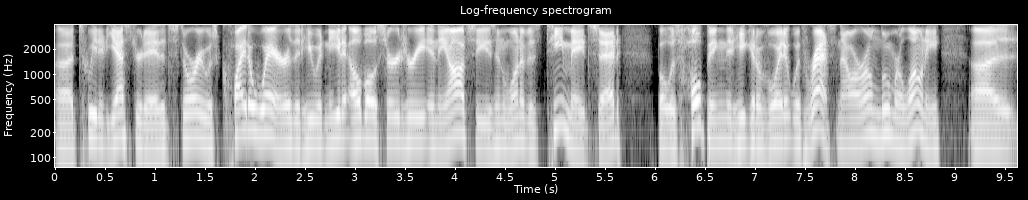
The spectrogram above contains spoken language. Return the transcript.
uh, tweeted yesterday that Story was quite aware that he would need elbow surgery in the offseason, one of his teammates said, but was hoping that he could avoid it with rest. Now, our own Lou Merloni uh,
